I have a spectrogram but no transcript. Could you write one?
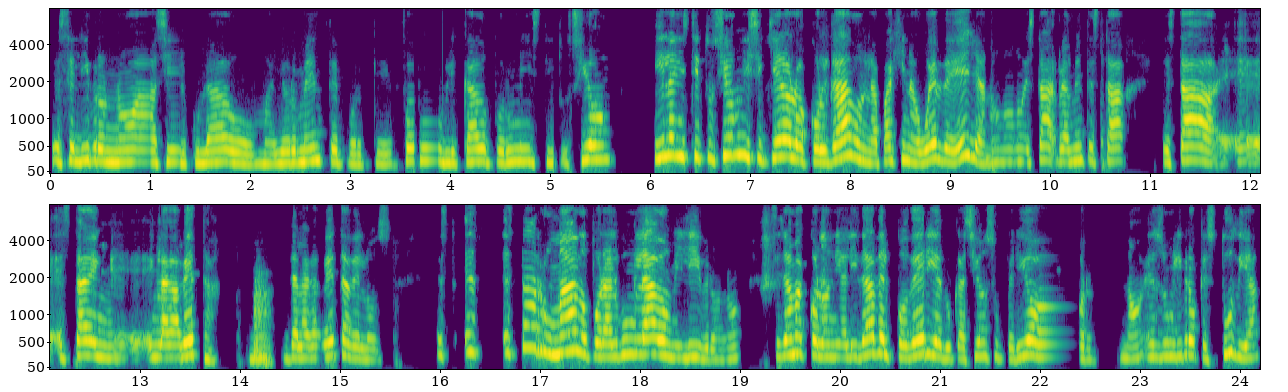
ese libro no ha circulado mayormente porque fue publicado por una institución y la institución ni siquiera lo ha colgado en la página web de ella, no, no, no, está, realmente está, está, eh, está en, en, la gaveta, de la gaveta de los, está arrumado por algún lado mi libro, ¿no? Se llama Colonialidad del Poder y Educación Superior, ¿no? Es un libro que estudia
